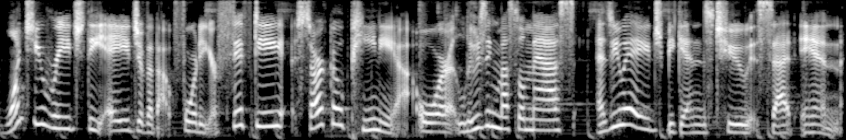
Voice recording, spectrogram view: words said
once you reach the age of about 40 or 50, sarcopenia or losing muscle mass as you age begins to set in.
